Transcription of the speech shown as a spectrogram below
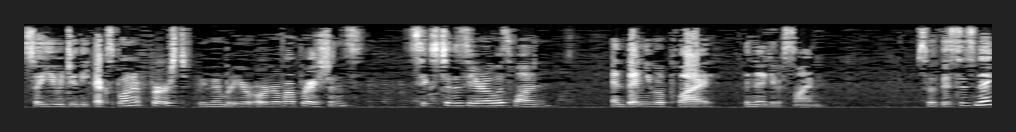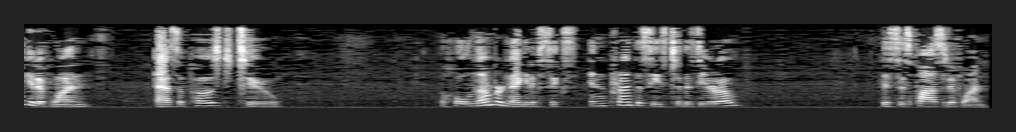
So you would do the exponent first. Remember your order of operations. 6 to the 0 is 1, and then you apply the negative sign. So this is negative 1 as opposed to the whole number negative 6 in parentheses to the 0. This is positive 1.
